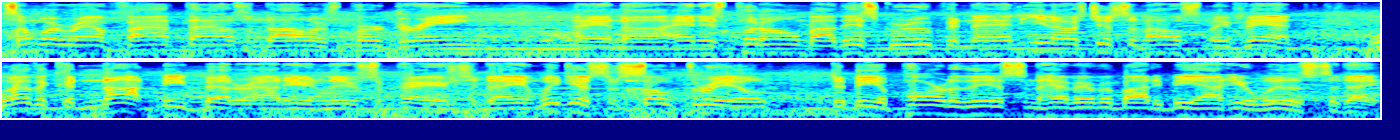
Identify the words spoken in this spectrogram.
somewhere around $5,000 per dream, and uh, and it's put on by this group, and, and you know it's just an awesome event. Weather could not be better out here in Livingston Parish today, and we just are so thrilled to be a part of this and to have everybody be out here with us today.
